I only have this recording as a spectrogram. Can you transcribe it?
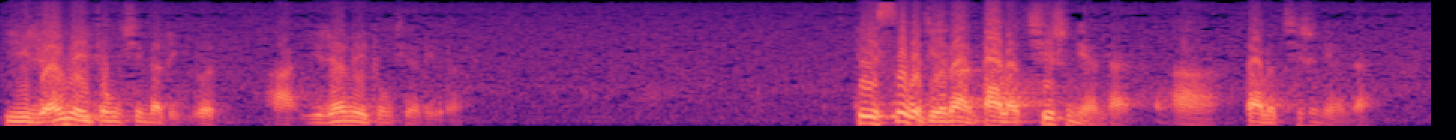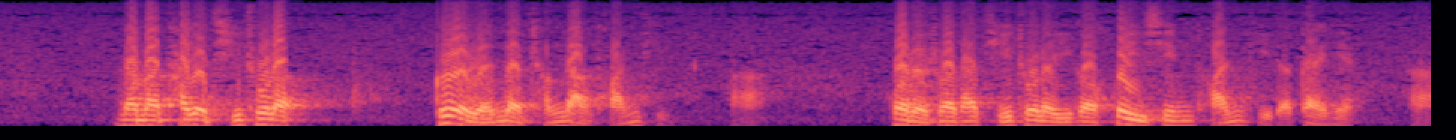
以人为中心的理论啊，以人为中心的理论。第四个阶段到了七十年代啊，到了七十年代，那么他就提出了个人的成长团体啊。或者说，他提出了一个慧心团体的概念，啊，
